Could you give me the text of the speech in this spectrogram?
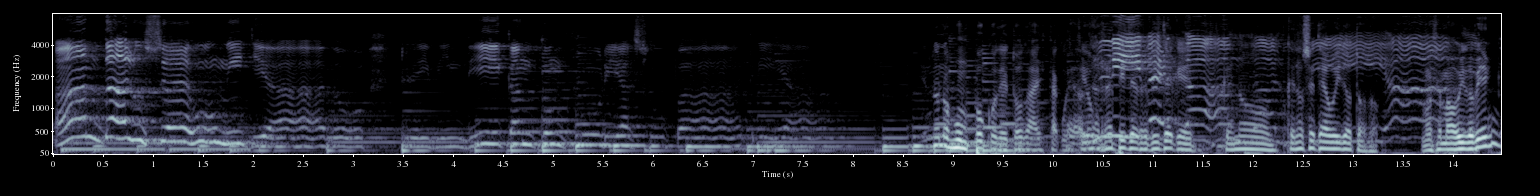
andaluces humillados reivindican con furia su Viéndonos un poco de toda esta cuestión. Repite, repite, que, que no, que no se te ha oído todo. ¿No se me ha oído bien?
